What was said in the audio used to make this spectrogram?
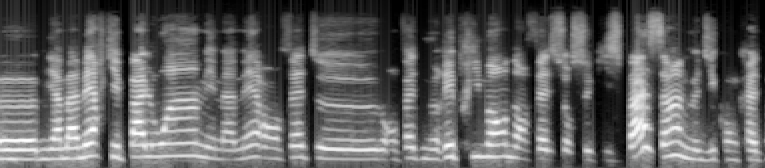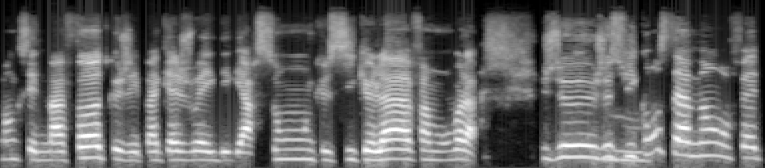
Euh, il y a ma mère qui est pas loin, mais ma mère en fait, euh, en fait me réprimande en fait sur ce qui se passe. Hein. Elle me dit concrètement que c'est de ma faute, que j'ai pas qu'à jouer avec des garçons, que si que là. Enfin bon voilà, je, je suis mmh. constamment en fait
